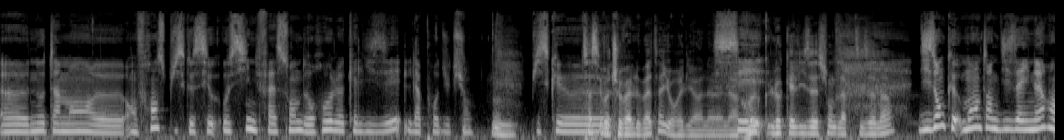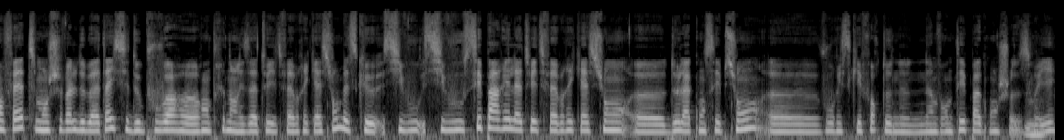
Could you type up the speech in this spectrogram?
euh, notamment en France puisque c'est aussi une façon de relocaliser la production. Mmh. Puisque ça c'est votre cheval de bataille Aurélia, la, la relocalisation de l'artisanat? Disons que moi en tant que designer en fait, mon cheval de bataille, c'est de pouvoir euh, rentrer dans les ateliers de fabrication parce que si vous si vous séparez l'atelier de fabrication euh, de la conception, euh, vous risquez fort de n'inventer pas grand chose. Vous mmh. voyez,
